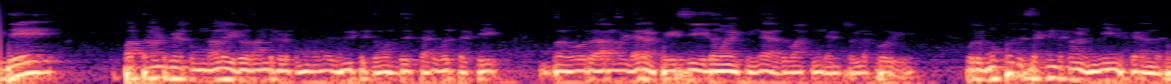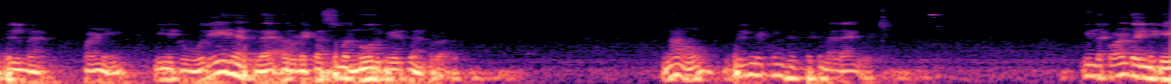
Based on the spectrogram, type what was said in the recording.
இதே பத்து ஆண்டுகளுக்கு முன்னால இருபது ஆண்டுகளுக்கு முன்னால வீட்டுக்கு வந்து கருவை தட்டி ஒரு அரை மணி நேரம் பேசி இதை வாங்கிக்கிங்க அது வாங்கிங்கன்னு சொல்ல போய் ஒரு முப்பது செகண்டுக்கான மீன் இருக்கிற அந்த ஃபில்மை பண்ணி இன்னைக்கு ஒரே நேரத்தில் அவருடைய கஸ்டமர் நூறு பேருக்கு அனுப்புறாரு. நான் film making has become a language இந்த குழந்தை இன்னைக்கு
